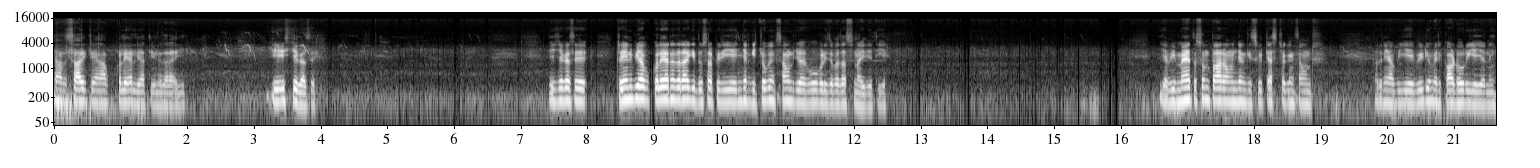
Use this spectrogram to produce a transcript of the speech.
जहाँ से सारी ट्रेन आपको क्लियरली आती हुई नज़र आएगी। ये इस जगह से। इस जगह से ट्रेन भी आपको क्लियर नज़र आएगी, दूसरा फिर ये इंजन की चोकिंग साउंड जो है वो बड़ी ज़बरदस्त सुनाई देती है। ये अभी मैं तो सुन पा रहा हूँ इंजन की स्वीट टेस्ट चेकिंग साउंड। पता नहीं अब ये वीडियो में रिकॉर्ड हो रही है या नहीं।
